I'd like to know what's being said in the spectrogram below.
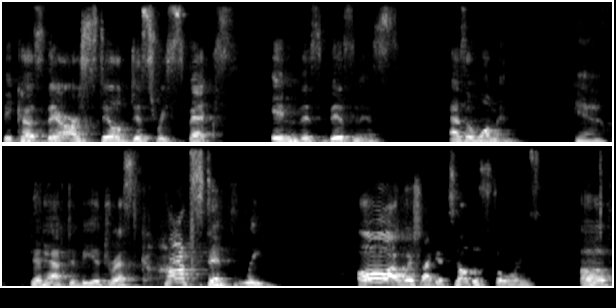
Because there are still disrespects in this business as a woman. Yeah. That have to be addressed constantly. Oh, I wish I could tell the stories of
